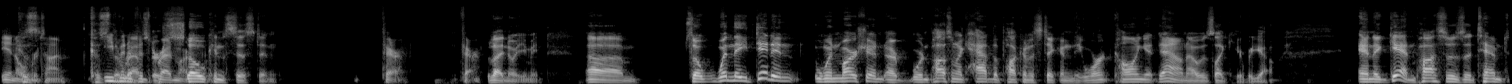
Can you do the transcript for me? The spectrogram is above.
in overtime. because even if it's are so consistent. Fair, fair. but I know what you mean. Um, so when they didn't, when Marchand or when Pastrnak had the puck on a stick and they weren't calling it down, I was like, here we go. And again, Pasta's attempt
